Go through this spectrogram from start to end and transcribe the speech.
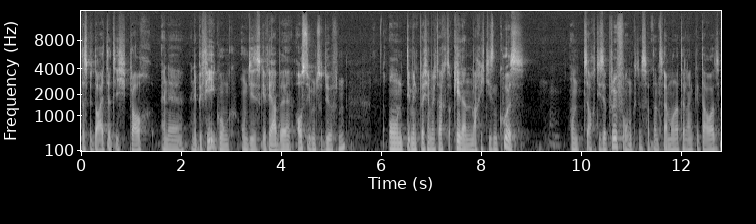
Das bedeutet, ich brauche eine, eine Befähigung, um dieses Gewerbe ausüben zu dürfen. Und dementsprechend habe ich gedacht, okay, dann mache ich diesen Kurs und auch diese Prüfung. Das hat dann zwei Monate lang gedauert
